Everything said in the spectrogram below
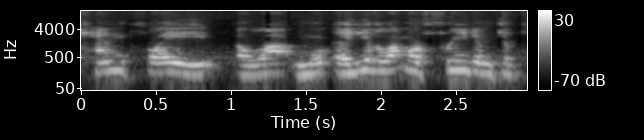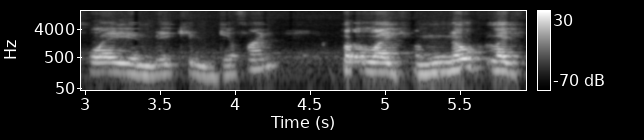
can play a lot more. Uh, you have a lot more freedom to play and make him different. But like no, like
